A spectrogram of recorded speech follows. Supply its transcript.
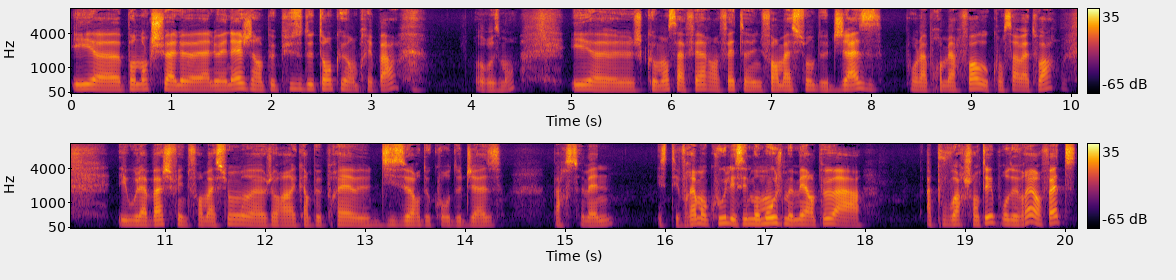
Et euh, pendant que je suis à l'ENS, j'ai un peu plus de temps qu'en prépa, heureusement. Et euh, je commence à faire en fait une formation de jazz pour la première fois au conservatoire et où là-bas, je fais une formation, euh, genre avec à peu près 10 euh, heures de cours de jazz par semaine. Et c'était vraiment cool. Et c'est le moment où je me mets un peu à, à pouvoir chanter pour de vrai, en fait.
